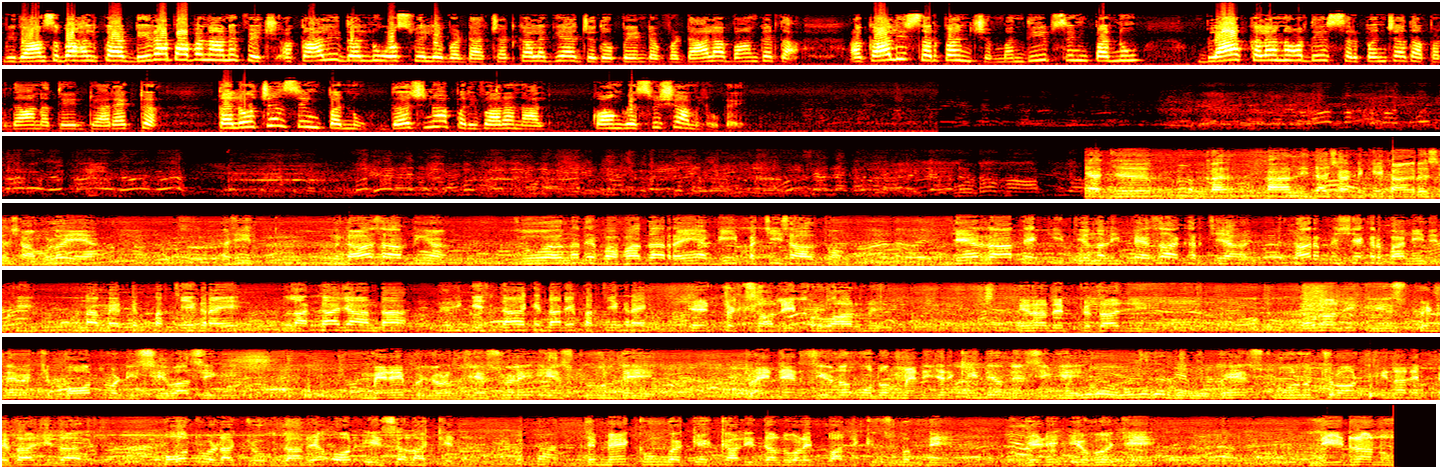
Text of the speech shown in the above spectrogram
ਵਿਧਾਨ ਸਭਾ ਹਲਕਾ ਡੇਰਾ ਬਾਬਾ ਨਾਨਕ ਵਿੱਚ ਅਕਾਲੀ ਦਲ ਨੂੰ ਉਸ ਵੇਲੇ ਵੱਡਾ ਝਟਕਾ ਲੱਗਿਆ, ਜਦੋਂ ਪਿੰਡ ਵਡਾਲਾ ਬਾਂਗਰ ਦਾ ਅਕਾਲੀ ਸਰਪੰਚ ਮਨਦੀਪ ਸਿੰਘ ਪੰਨੂ, ਬਲਾਕ ਕਲਾਨੌਰ ਦੇ ਸਰਪੰਚਾਂ ਦਾ ਪ੍ਰਧਾਨ ਅਤੇ ਡਾਇਰੈਕਟਰ ਤਲੋਚਨ ਸਿੰਘ ਪੰਨੂ, ਦਰਜਨਾ ਪਰਿਵਾਰਾਂ ਨਾਲ ਕਾਂਗਰਸ ਵਿੱਚ ਸ਼ਾਮਿਲ ਹੋ ਗਏ। ਅੱਜ ਕ- ਦਾ ਛੱਡ ਕੇ ਕਾਂਗਰਸ 'ਚ ਸ਼ਾਮਲ ਹੋਏ ਆ। ਅਸੀਂ ਨਗਾਹ ਸਾਹਿਬ ਦੀਆਂ, ਜੋ ਉਹਨਾਂ ਦੇ ਵਫਾਦਾਰ ਰਹੇ ਆ 20 25 ਸਾਲ ਤੋਂ, ਦਿਨ ਰਾਤ ਇੱਕ ਕੀਤੀ ਉਹਨਾਂ ਲਈ ਪੈਸਾ ਖਰਚਿਆ, ਹਰ ਪਿੱਛੇ ਕੁਰਬਾਨੀ ਦਿੱਤੀ, ਉਹਨਾਂ ਮਿੱਟ ਪਰਚੇ ਕਰਾਏ, ਇਲਾਕਾ ਜਾਣਦਾ ਇਹਦੀ ਕਿਸ਼ਤਾਂ ਕਿੱਦਾਂ ਦੇ ਪਰਚੇ ਕਰਾਏ। ਇਹ ਟਕਸਾਲੀ ਪਰਿਵਾਰ ਨੇ, ਇਹਨਾਂ ਦੇ ਪਿਤਾ ਜੀ, ਉਹਨਾਂ ਦੀ ਇਸ ਪਿੰਡ ਦੇ ਵਿੱਚ ਬਹੁਤ ਵੱਡੀ ਸੇਵਾ ਸੀਗੀ। ਮੇਰੇ ਬਜ਼ੁਰਗ ਜਿਸ ਵੇਲੇ ਇਸ ਸਕੂਲ ਦੇ ਪ੍ਰੈਜ਼ੀਡੈਂਟ ਸੀ ਉਹਨਾਂ ਉਦੋਂ ਮੈਨੇਜਰ ਕਹਿੰਦੇ ਹੁੰਦੇ ਸੀਗੇ ਇਹ ਸਕੂਲ ਨੂੰ ਚਲਾਉਣ 'ਚ ਇਹਨਾਂ ਦੇ ਪਿਤਾ ਜੀ ਦਾ ਬਹੁਤ ਵੱਡਾ ਯੋਗਦਾਨ ਰਿਹਾ ਔਰ ਇਸ ਇਲਾਕੇ ਦਾ। ਤੇ ਮੈਂ ਕਹੂੰਗਾ ਕਿ ਅਕਾਲੀ ਦਲ ਵਾਲੇ ਬਦਕਿਸਮਤ ਨੇ ਜਿਹੜੇ ਇਹੋ ਜਿਹੇ ਲੀਡਰਾਂ ਨੂੰ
